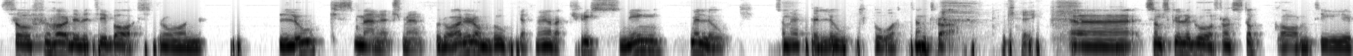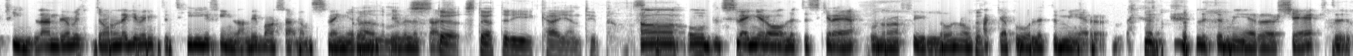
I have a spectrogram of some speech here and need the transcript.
så hörde vi tillbaks från Lokes management och då hade de bokat en jävla kryssning med Lok som hette Lokbåten tror jag. Okej. Eh, som skulle gå från Stockholm till Finland. Jag vet inte, de lägger väl inte till i Finland. Det är bara så här de svänger Ja, runt. De stö, stöter i kajen typ. Ja, och slänger av lite skräp och några fyllon och packar på lite mer, lite mer käk typ.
